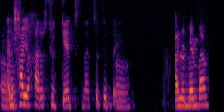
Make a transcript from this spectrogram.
Uh, and try your hardest to get that certain thing. uh, and remember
